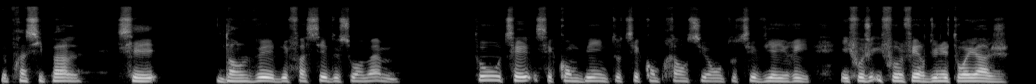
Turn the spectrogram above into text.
Le principal, c'est d'enlever, d'effacer de soi-même toutes ces, combines, toutes ces compréhensions, toutes ces vieilleries. Il faut, il faut faire du nettoyage.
